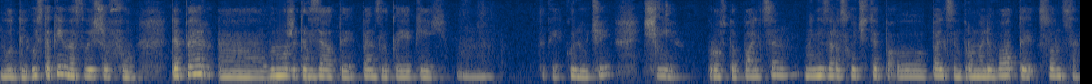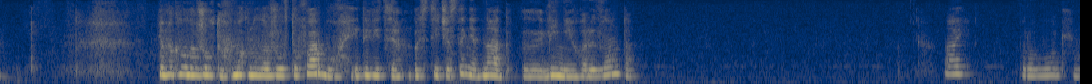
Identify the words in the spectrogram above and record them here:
води. Ось такий в нас вийшов фон. Тепер е, ви можете взяти пензлика, який такий колючий, чи просто пальцем. Мені зараз хочеться е, пальцем промалювати сонце. Я макнула в жовту, макнула в жовту фарбу, і дивіться, ось в цій частині над е, лінією горизонта. Ай, проводжу.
